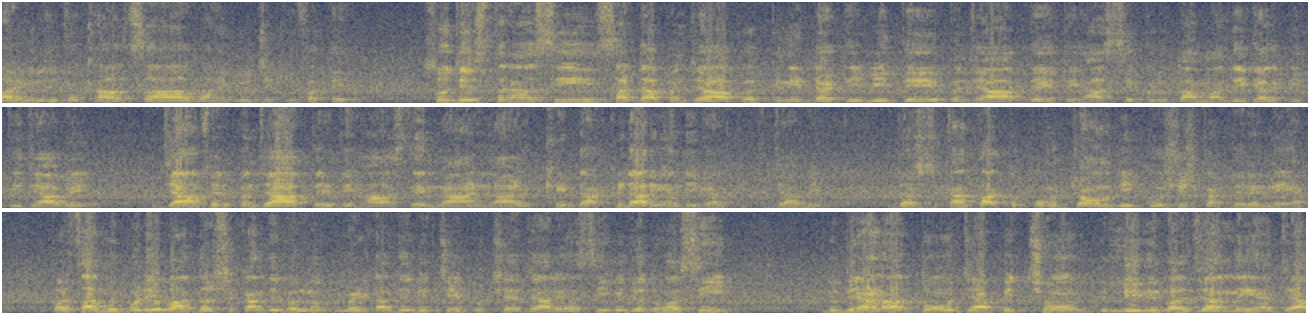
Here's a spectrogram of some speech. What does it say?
ਵਾਹਿਗੁਰੂ ਜੀ ਕਾ ਖਾਲਸਾ, ਵਾਹਿਗੁਰੂ ਜੀ ਕੀ ਫਤਿਹ। ਸੋ ਜਿਸ ਤਰ੍ਹਾਂ ਅਸੀਂ ਸਾਡਾ ਪੰਜਾਬ ਕੈਨੇਡਾ ਟੀਵੀ ਤੇ ਪੰਜਾਬ ਦੇ ਇਤਿਹਾਸਿਕ ਗੁਰੂ ਧਾਮਾਂ ਦੀ ਗੱਲ ਕੀਤੀ ਜਾਵੇ, ਜਾਂ ਫਿਰ ਪੰਜਾਬ ਦੇ ਇਤਿਹਾਸ ਦੇ ਨਾਲ ਨਾਲ ਖੇਡਾਂ ਖਿਡਾਰੀਆਂ ਦੀ ਗੱਲ ਕੀਤੀ ਜਾਵੇ, ਦਰਸ਼ਕਾਂ ਤੱਕ ਪਹੁੰਚਾਉਣ ਦੀ ਕੋਸ਼ਿਸ਼ ਕਰਦੇ ਰਹਿੰਦੇ ਆ ਪਰ ਸਾਨੂੰ ਬੜੇ ਵਾਰ ਦਰਸ਼ਕਾਂ ਦੇ ਵੱਲੋਂ ਕਮੈਂਟਾਂ ਦੇ ਵਿੱਚ ਇਹ ਪੁੱਛਿਆ ਜਾ ਰਿਹਾ ਸੀ ਕਿ ਜਦੋਂ ਅਸੀਂ ਲੁਧਿਆਣਾ ਤੋਂ ਜਾਂ ਪਿੱਛੋਂ ਦਿੱਲੀ ਦੇ ਵੱਲ ਜਾਂਦੇ ਆ ਜਾਂ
